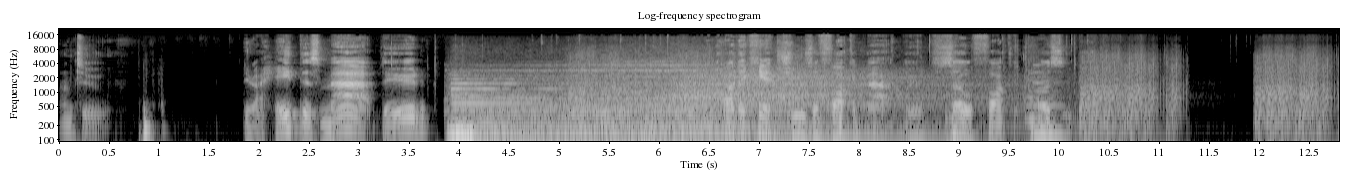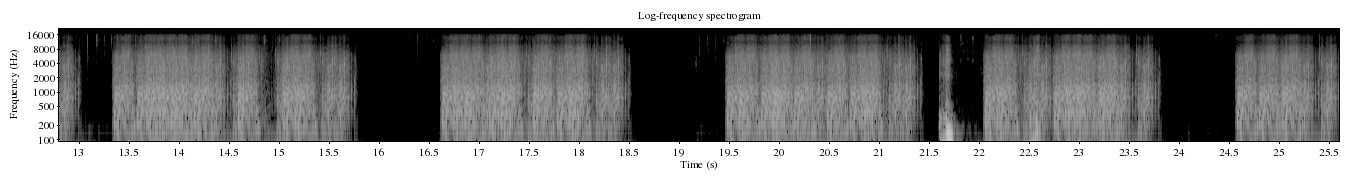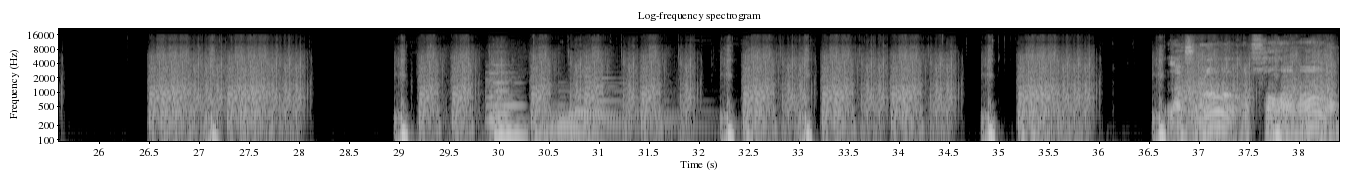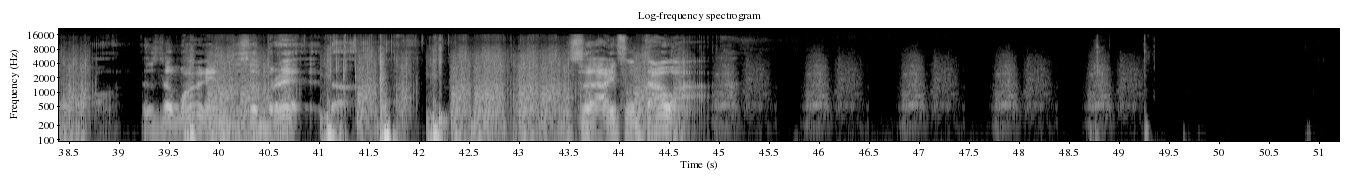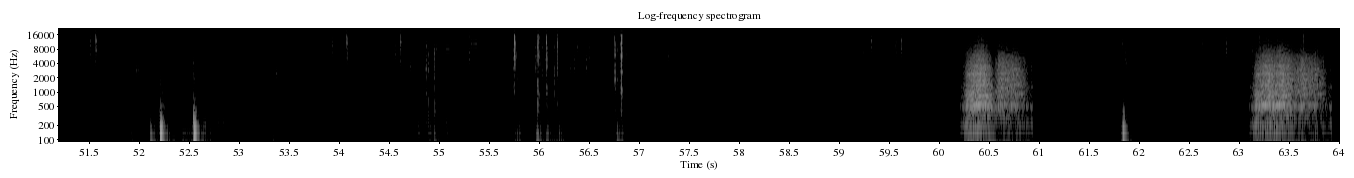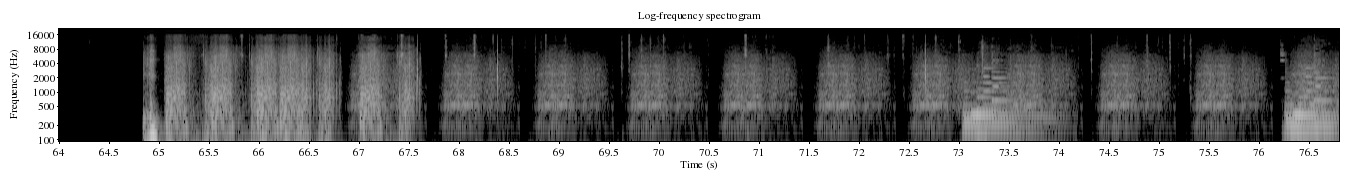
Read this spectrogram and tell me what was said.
want to. Dude, I hate this map, dude. Why they can't choose a fucking map, dude. So fucking pussy, bro. Eiffel Tower. Yes.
